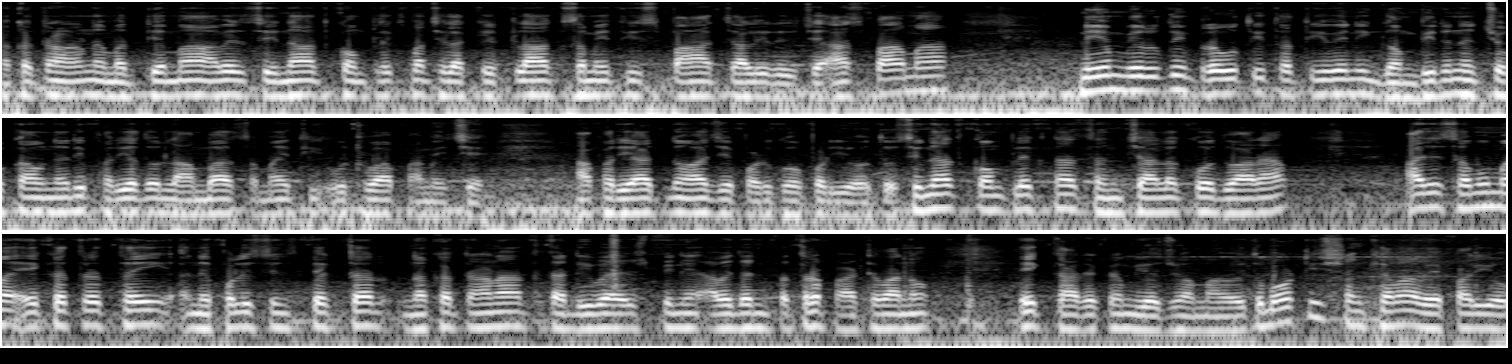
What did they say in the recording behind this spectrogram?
નખત્રાણાના મધ્યમાં આવેલ શ્રીનાથ કોમ્પ્લેક્સમાં છેલ્લા કેટલાક સમયથી સ્પા ચાલી રહ્યું છે. આ સ્પામાં નિયમ વિરુદ્ધની પ્રવૃત્તિ થતી હોવાની ગંભીર અને ચોંકાવનારી ફરિયાદો લાંબા સમયથી ઉઠવા પામી છે. આ ફરિયાદનો આજે પડઘો પડ્યો હતો. શ્રીનાથ કોમ્પ્લેક્સના સંચાલકો દ્વારા આજે સમૂહમાં એકત્ર થઈ અને પોલીસ ઇન્સ્પેક્ટર નખત્રાણા તથા ડીવાયએસપીને આવેદનપત્ર પાઠવવાનો એક કાર્યક્રમ યોજવામાં આવ્યો હતો. મોટી સંખ્યામાં વેપારીઓ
